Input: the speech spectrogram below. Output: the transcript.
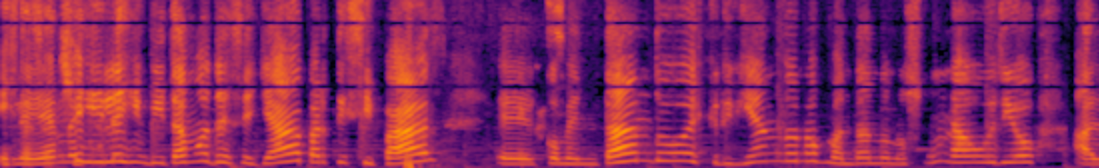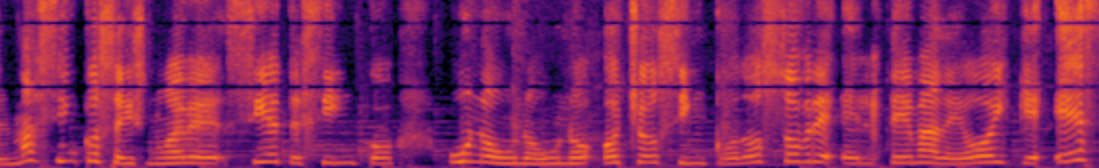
leerles y les invitamos desde ya a participar, eh, comentando, escribiéndonos, mandándonos un audio al más 569 75 111 852 sobre el tema de hoy que es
